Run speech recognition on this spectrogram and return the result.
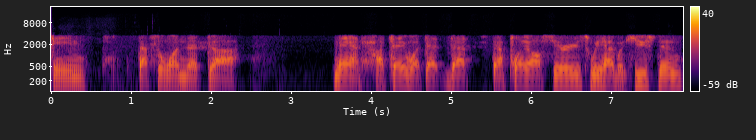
team, that's the one that, uh, man, I tell you what, that that that playoff series we had with Houston,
